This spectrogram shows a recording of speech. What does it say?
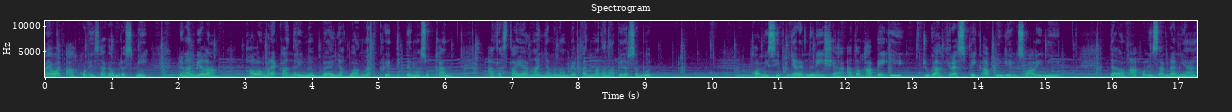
lewat akun Instagram resmi dengan bilang kalau mereka nerima banyak banget kritik dan masukan atas tayangan yang menampilkan mata napi tersebut. Komisi Penyiaran Indonesia atau KPI juga akhirnya speak up nih geng soal ini. Dalam akun Instagramnya,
